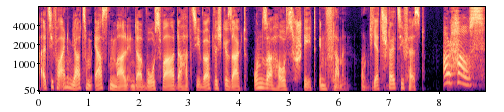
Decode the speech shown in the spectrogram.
Als sie vor einem Jahr zum ersten Mal in Davos war, da hat sie wörtlich gesagt, unser Haus steht in Flammen. Und jetzt stellt sie fest, Our house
